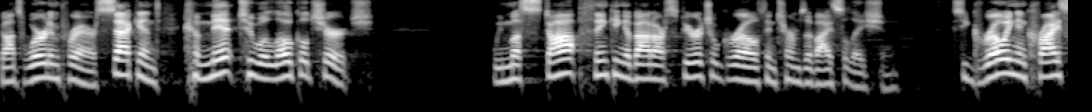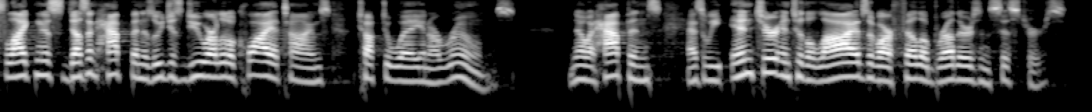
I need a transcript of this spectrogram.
God's word and prayer. Second, commit to a local church. We must stop thinking about our spiritual growth in terms of isolation. See, growing in Christ likeness doesn't happen as we just do our little quiet times tucked away in our rooms. No, it happens as we enter into the lives of our fellow brothers and sisters.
